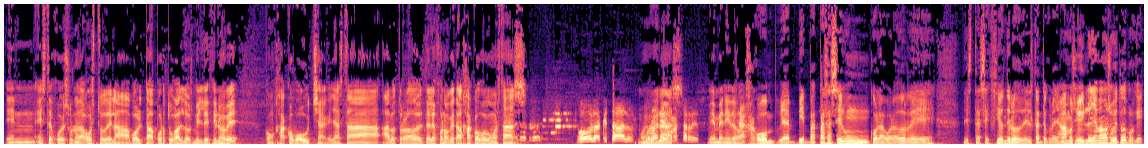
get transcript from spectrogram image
en este jueves 1 de agosto de la Volta a Portugal 2019 con Jacobo Ucha, que ya está al otro lado del teléfono. ¿Qué tal, Jacobo? ¿Cómo estás? Hola, ¿qué tal? Muy buenas. buenas tardes. Bienvenido. Jacobo pasa a ser un colaborador de, de esta sección, de lo, del tanto que lo llamamos. Y hoy lo llamamos sobre todo porque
